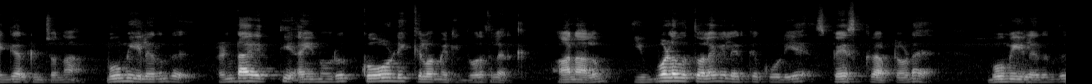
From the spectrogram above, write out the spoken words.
எங்கே இருக்குன்னு சொன்னால் பூமியிலிருந்து ரெண்டாயிரத்தி ஐநூறு கோடி கிலோமீட்டர் தூரத்தில் இருக்குது ஆனாலும் இவ்வளவு தொலைவில் இருக்கக்கூடிய ஸ்பேஸ் கிராஃப்டோட பூமியிலிருந்து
